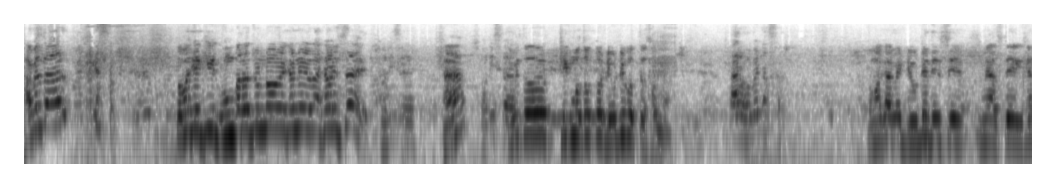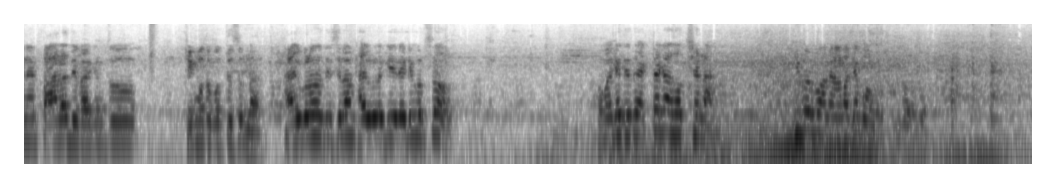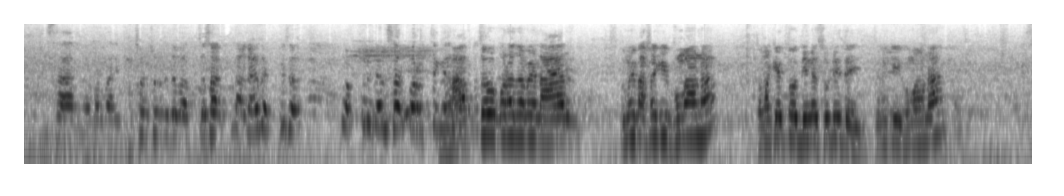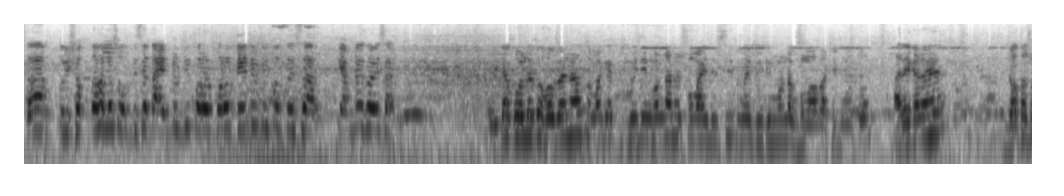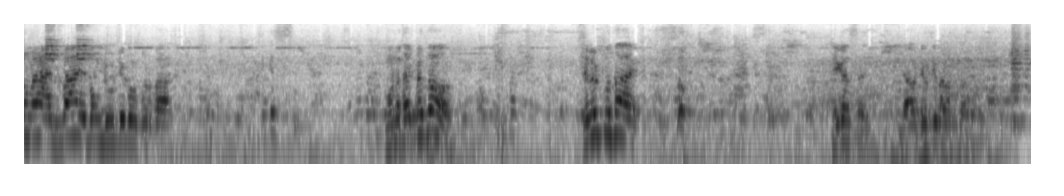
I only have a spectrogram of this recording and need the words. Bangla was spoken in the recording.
হাবিলদার তোমাকে কি ঘুম পাড়ার জন্য এখানে রাখা হয়েছে? সরি হ্যাঁ? তুমি তো ঠিক মতো তো ডিউটি করতেছো না। আর হবে না স্যার তোমাকে আমি ডিউটি দিয়েছি তুমি আজকে এখানে পাহারা দেবা কিন্তু ঠিক মতো করতেছো না। ফাইলগুলো দিছিলাম ফাইলগুলো কি রেডি করছ? তোমাকে দিয়ে তো একটা কাজ হচ্ছে না। কি করব আমি? আমাকে বলো কি করব? স্যার আমার বাড়িতে ছোট ছোট বাচ্চা স্যার স্যার মাফ করে দেন স্যার থেকে। তো যাবে না আর তুমি বাসায় কি ঘুমাও না? তোমাকে তো দিনে ছুটি দেই তুমি কি ঘুমাও না? স্যার দুই সপ্তাহ হলে চলতেছে নাইট ডিউটি করার পরও ডে ডিউটি করতেছে স্যার। কেমনে হয় স্যার? ওইটা করলে তো হবে না তোমাকে দুই তিন ঘণ্টা আমি সময় দিচ্ছি তুমি দুই তিন ঘণ্টা ঘুমাবা ঠিক মতো আর এখানে যত সময় আসবা এবং ডিউটি করবা। ঠিক আছে মনে থাকবে তো? সেলুট কোথায়? ঠিক আছে যাও ডিউটি পালন করো।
